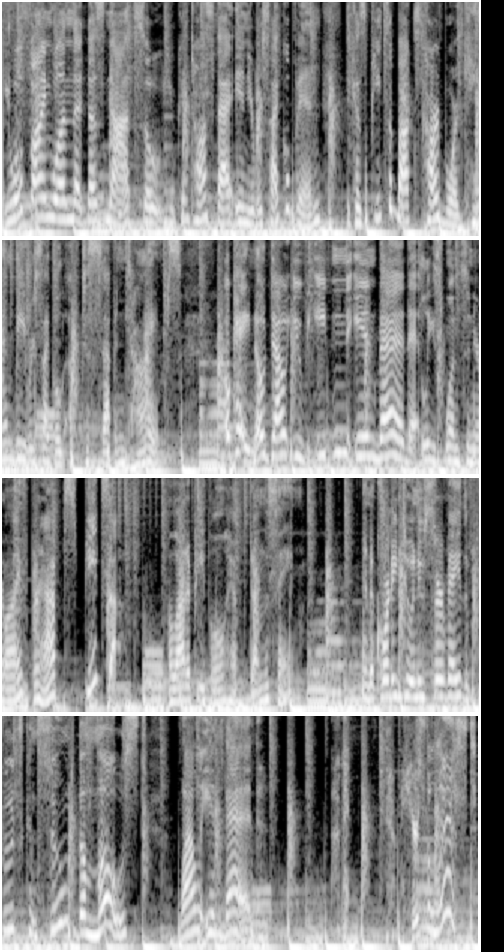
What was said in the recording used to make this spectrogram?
you will find one that does not. So you can toss that in your recycle bin because pizza box cardboard can be recycled up to seven times. Okay, no doubt you've eaten in bed at least once in your life, perhaps pizza. A lot of people have done the same. And according to a new survey, the foods consumed the most while in bed. Here's the list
